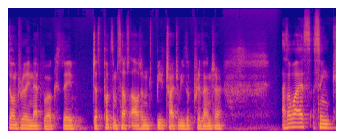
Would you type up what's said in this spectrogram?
don't really network. They just put themselves out and be, try to be the presenter. Otherwise, I think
